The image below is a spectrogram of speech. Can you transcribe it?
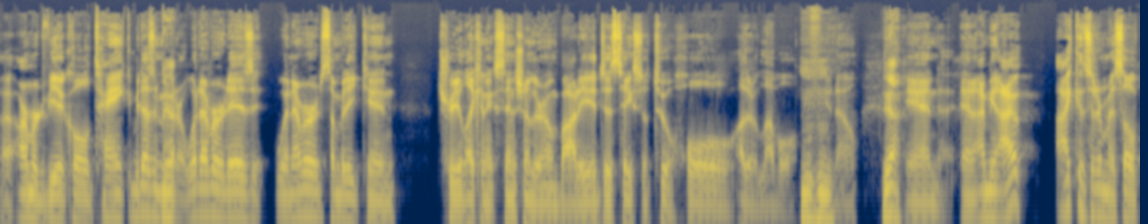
uh, armored vehicle, tank. It doesn't matter. Whatever it is, whenever somebody can treat it like an extension of their own body, it just takes it to a whole other level. Mhm. You know. Yeah. And and I mean I I consider myself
